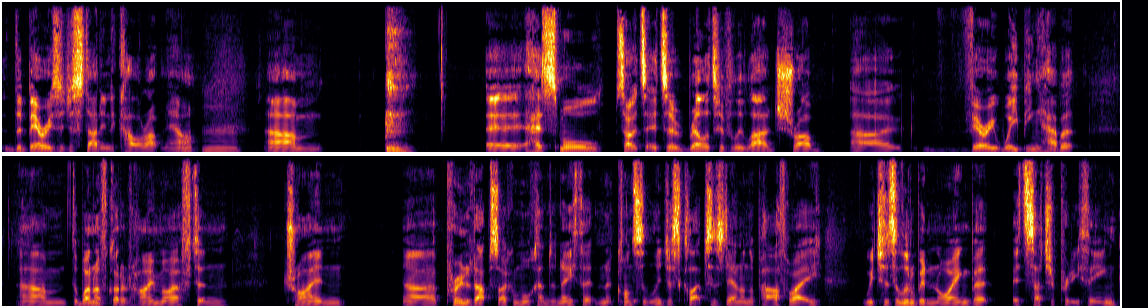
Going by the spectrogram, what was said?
the berries are just starting to colour up now. Um, uh, it has small, so it's it's a relatively large shrub, uh, very weeping habit. Um, the one I've got at home, I often try and uh, prune it up so I can walk underneath it, and it constantly just collapses down on the pathway, which is a little bit annoying, but it's such a pretty thing.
